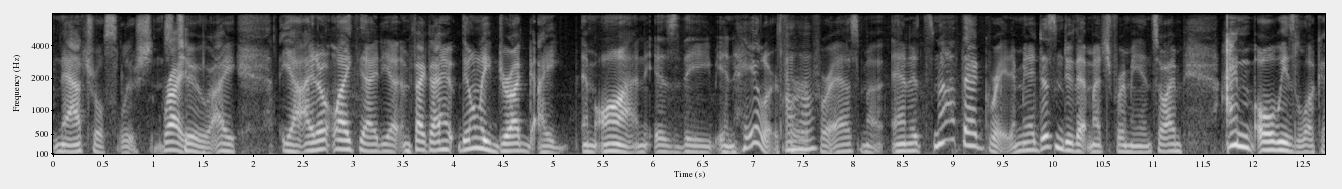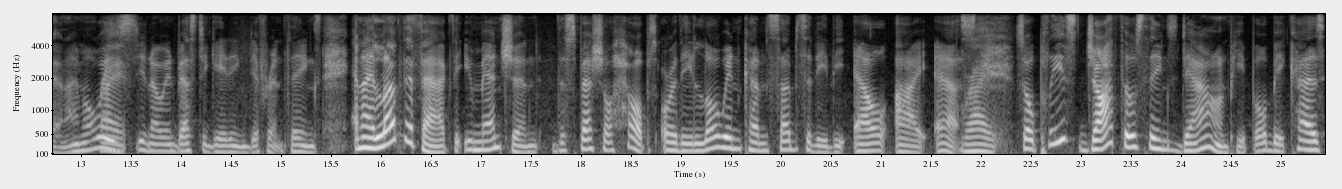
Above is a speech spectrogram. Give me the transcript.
natural solutions Right. too. I, yeah, I don't like the idea. In fact, I the only drug I am on is the inhaler for, Mm-hmm. for asthma, and it's not that great. I mean, it doesn't do that much for me, and so I'm I'm always looking. I'm always Right. you know investigating different things, and I love the fact that you mentioned the special helps or the low income subsidy, the LIS. Right. So please jot those things down, people, because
